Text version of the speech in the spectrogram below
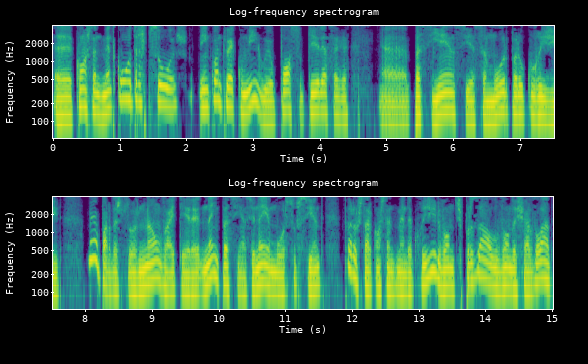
uh, constantemente com outras pessoas. Enquanto é comigo, eu posso ter essa uh, paciência, esse amor para o corrigir. A maior parte das pessoas não vai ter nem paciência nem amor suficiente para o estar constantemente a corrigir, vão desprezá-lo, vão deixar de lado.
